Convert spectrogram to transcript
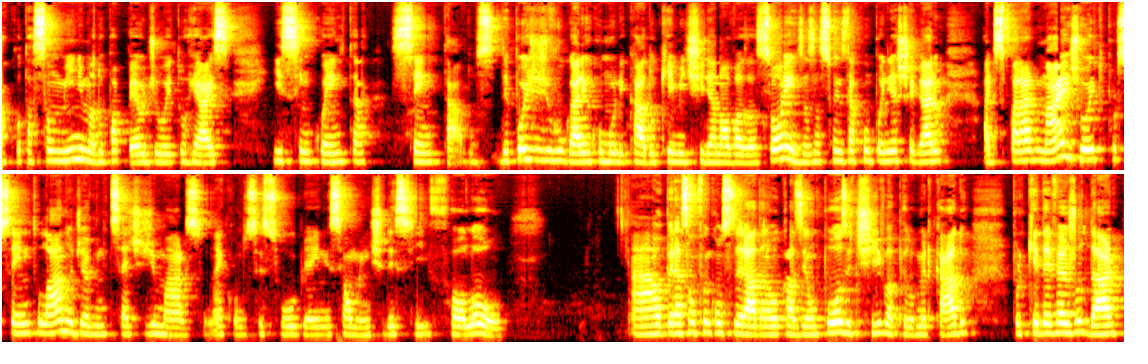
a cotação mínima do papel de R$ 8,50 centavos. Depois de divulgarem comunicado que emitiria novas ações, as ações da companhia chegaram disparar mais de 8% lá no dia 27 de março, né, quando se soube inicialmente desse follow-on. A operação foi considerada na ocasião positiva pelo mercado, porque deve ajudar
